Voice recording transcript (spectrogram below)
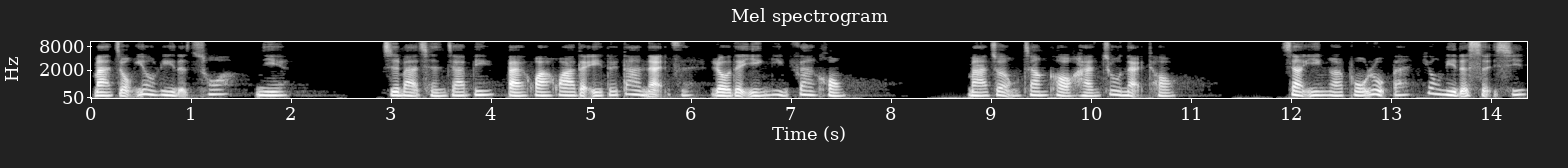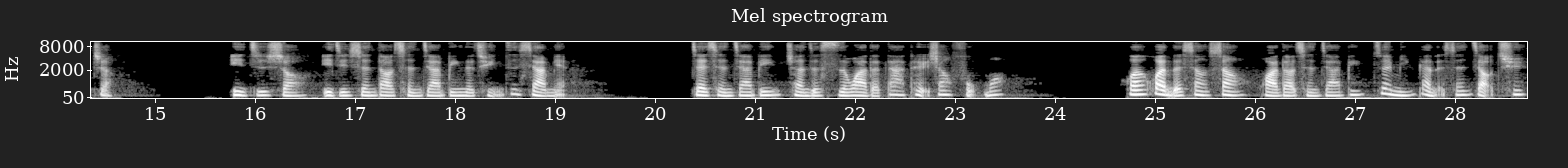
马总用力的搓捏，只把陈家斌白花花的一对大奶子揉得隐隐泛红。马总张口含住奶头，像婴儿哺乳般用力的吮吸着。一只手已经伸到陈家斌的裙子下面，在陈家斌穿着丝袜的大腿上抚摸，缓缓地向上滑到陈家斌最敏感的三角区，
